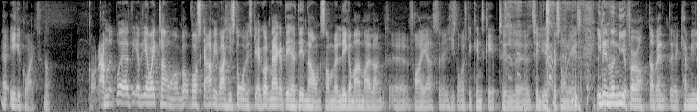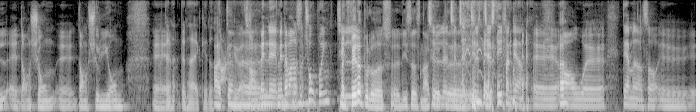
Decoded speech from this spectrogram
Er ikke korrekt. Nå. Godt. Jamen, at- jeg, jeg var ikke klar over, hvor, hvor skarp I var historisk. Jeg kan godt mærke, at det her det er et navn, som øh, ligger meget, meget langt øh, fra jeres øh, historiske kendskab til, øh, til Baston Liège. I 1949, der vandt øh, Camille øh, Donchon, øh, Donchullion. Øh, Den, den havde jeg ikke gættet. Ej, kan jeg godt øh, så, men, øh, den men der var altså to point til... Men fedt, at du lod os øh, lige sidde og snakke til, lidt. til, øh, til, til, til Stefan der. Øh, og øh, dermed altså øh,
